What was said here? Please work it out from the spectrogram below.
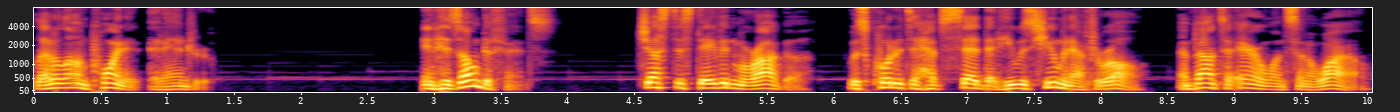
let alone point it at Andrew. In his own defense, Justice David Maraga was quoted to have said that he was human after all and bound to err once in a while.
